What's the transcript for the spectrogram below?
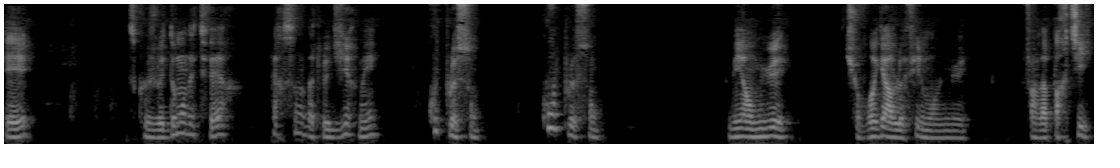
Et ce que je vais te demander de faire, personne ne va te le dire, mais coupe le son. Coupe le son. Mais en muet. Tu regardes le film en muet. Enfin, la partie.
